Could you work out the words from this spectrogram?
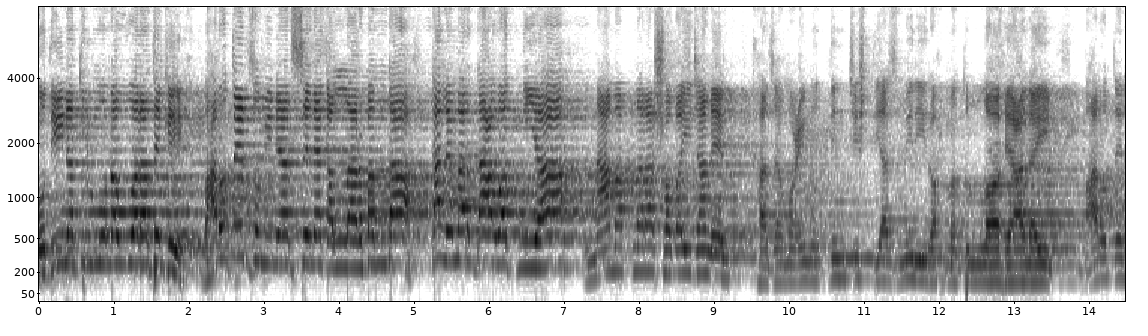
মদিনাতুল মুনাওয়ারা থেকে ভারতের জমিনে আসছেন এক আল্লাহর বান্দা, কালেমার দাওয়াত নিয়া। নাম আপনারা সবাই জানেন, খাজা মঈনুদ্দিন চিশতি আজমিরি রহমাতুল্লাহ আলাই ভারতের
